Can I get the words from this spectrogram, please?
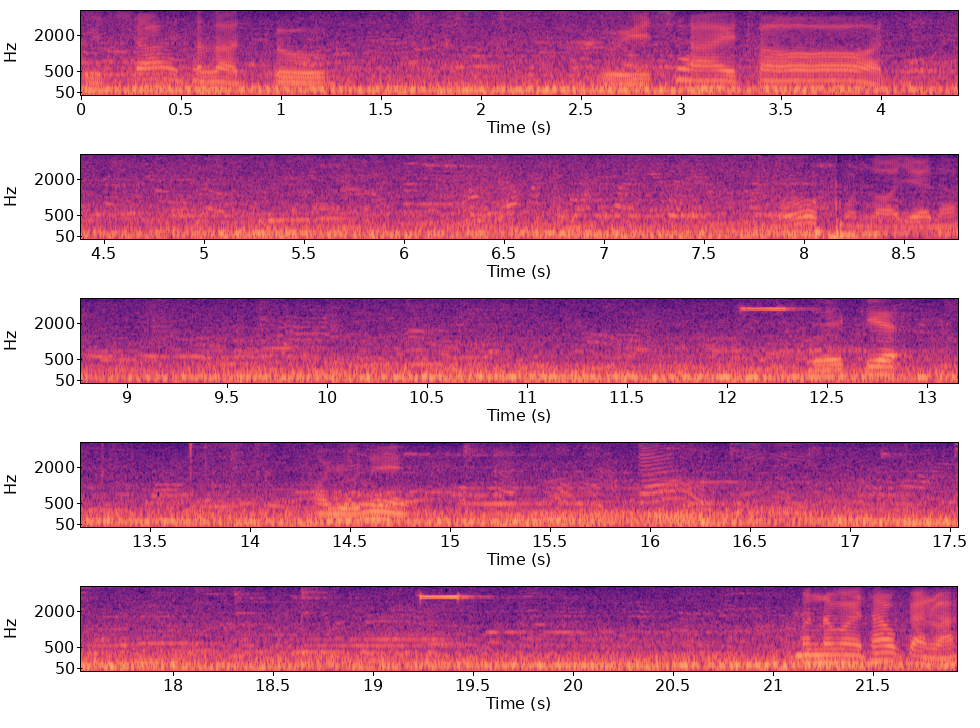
กุยช่ายตลาดพลูกุยช่ายทอด โอ้ คนรอเยอะนะเจ๊เกี้ยเอาอยู่นี่มันทำไมเท่ากันวะ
